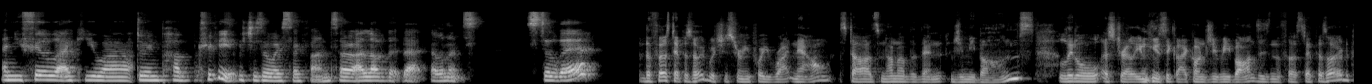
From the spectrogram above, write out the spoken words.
and you feel like you are doing pub trivia, which is always so fun. So I love that that element's still there. The first episode, which is streaming for you right now, stars none other than Jimmy Barnes. Little Australian music icon Jimmy Barnes is in the first episode.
